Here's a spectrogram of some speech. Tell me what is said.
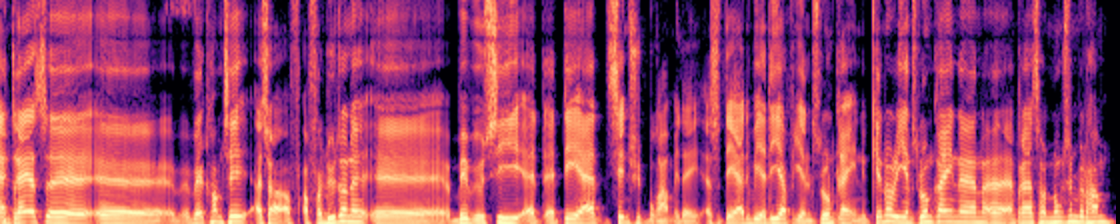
Andreas, øh, øh, velkommen til. Altså, og, og for lytterne øh, vil vi jo sige, at, at det er et sindssygt program i dag. Altså, det er det, vi har lige haft Jens Lundgren. Kender du Jens Lundgren, Andreas? Har du nogensinde mødt ham?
